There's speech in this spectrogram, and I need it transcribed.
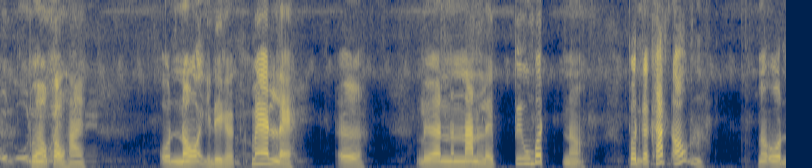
อ้นเพื่อเอาเข้าให้อ้นน้อยเด็กแม่นแหละ เออเหลือนั่นนั่นเลยปิ้วหมดเนาะเพิ่นก็คัดออกเนาะอ้น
